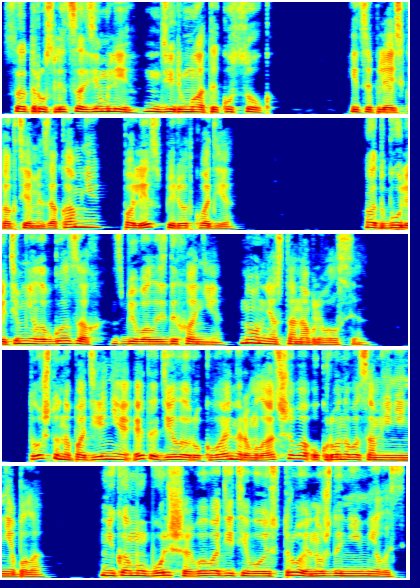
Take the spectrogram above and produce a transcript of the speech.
«Сотру с лица земли, дерьма ты кусок». И, цепляясь когтями за камни, полез вперед к воде. От боли темнело в глазах, сбивалось дыхание, но он не останавливался. То, что нападение – это дело рук Вайнера-младшего, у Кронова сомнений не было. Никому больше выводить его из строя нужды не имелось.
